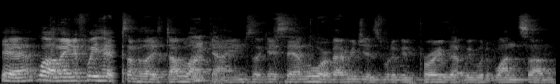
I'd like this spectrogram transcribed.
Yeah, well, I mean, if we had some of those double up games, I guess our law of averages would have improved, that we would have won some,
